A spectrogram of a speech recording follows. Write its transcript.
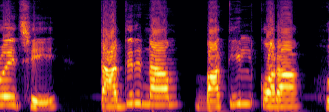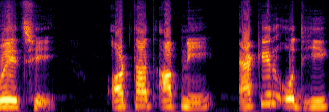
রয়েছে, তাদের নাম বাতিল করা হয়েছে। অর্থাৎ আপনি একের অধিক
